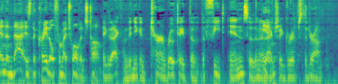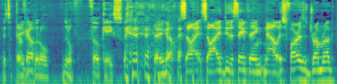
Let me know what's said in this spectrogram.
And then that is the cradle for my 12 inch tom. Exactly. And then you can turn, rotate the, the feet in, so then it In. actually grips the drum. It's a perfect little little faux case. There you go. so I so I do the same thing. Now, as far as a drum rug,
